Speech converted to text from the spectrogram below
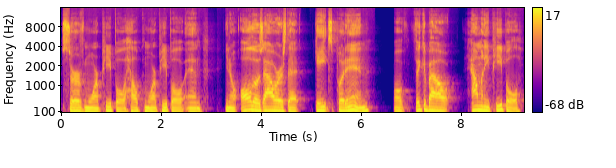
serve more people, help more people, and you know all those hours that Gates put in. Well, think about how many people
